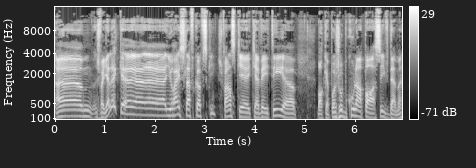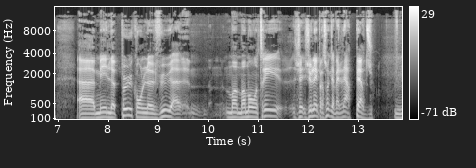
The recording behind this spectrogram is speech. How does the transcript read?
Euh, je vais y aller avec euh, Juraj Slavkovski. Je pense qu'il avait été... Euh, bon, qui n'a pas joué beaucoup l'an passé, évidemment. Euh, mais le peu qu'on l'a vu m'a montré... J'ai eu l'impression qu'il avait l'air perdu. Mm.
